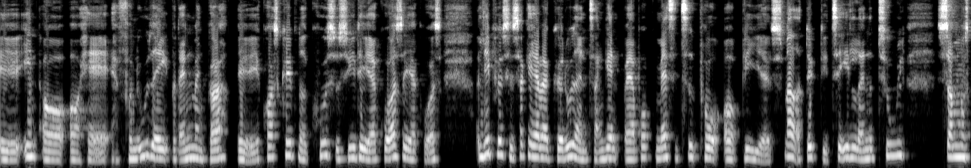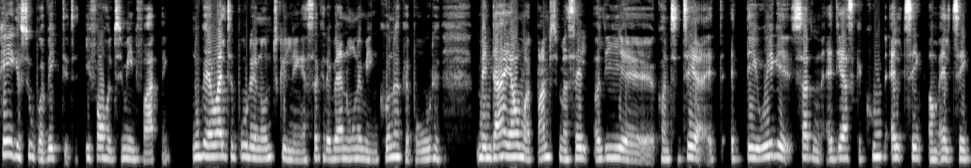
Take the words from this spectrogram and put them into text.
øh, ind og, og have, have fundet ud af, hvordan man gør. Øh, jeg kunne også købe noget kursus i det, jeg kunne også, jeg kunne også. Og lige pludselig, så kan jeg være kørt ud af en tangent, hvor jeg har brugt en masse tid på at blive øh, smadret dygtig til et eller andet tool, som måske ikke er super vigtigt i forhold til min forretning nu kan jeg jo altid bruge den undskyldning, og så kan det være, at nogle af mine kunder kan bruge det. Men der har jeg jo måttet bremse mig selv og lige øh, konstatere, at, at det er jo ikke sådan, at jeg skal kunne alting om alting,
